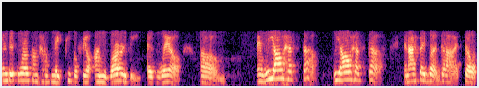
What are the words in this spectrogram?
in this world sometimes make people feel unworthy as well. Um, and we all have stuff. We all have stuff and I say, but God. So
